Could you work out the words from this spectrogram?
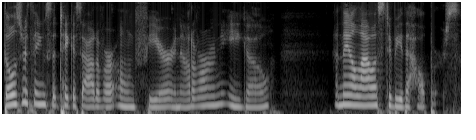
Those are things that take us out of our own fear and out of our own ego, and they allow us to be the helpers.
